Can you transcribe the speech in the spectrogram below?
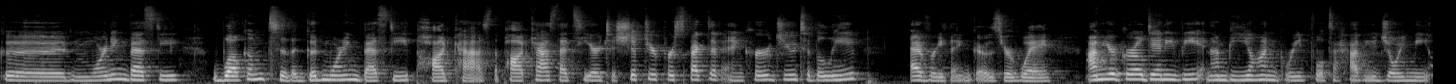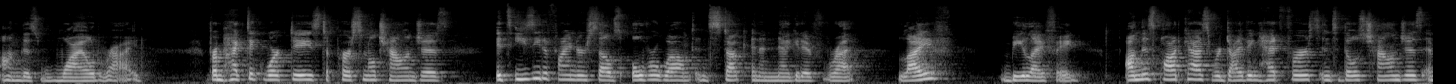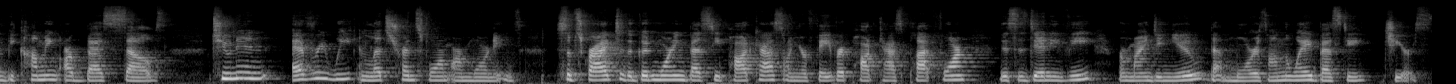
Good morning, bestie. Welcome to the Good Morning Bestie podcast, the podcast that's here to shift your perspective and encourage you to believe everything goes your way. I'm your girl, Dani V, and I'm beyond grateful to have you join me on this wild ride. From hectic workdays to personal challenges, it's easy to find ourselves overwhelmed and stuck in a negative rut. Life be lifing. Eh? On this podcast, we're diving headfirst into those challenges and becoming our best selves. Tune in every week and let's transform our mornings. Subscribe to the Good Morning Bestie podcast on your favorite podcast platform. This is Dani V reminding you that more is on the way, bestie. Cheers.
